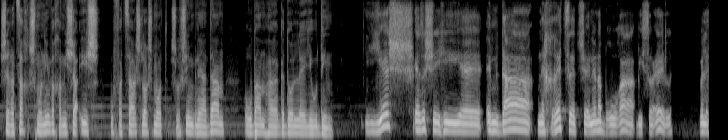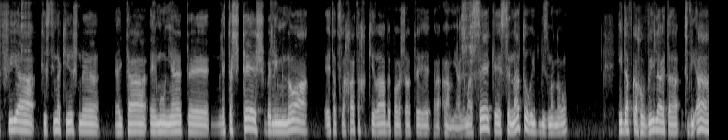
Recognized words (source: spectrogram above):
שרצח 85 איש ופצע 330 בני אדם, רובם הגדול יהודים. יש איזושהי אה, עמדה נחרצת שאיננה ברורה בישראל, ולפיה קריסטינה קירשנר הייתה אה, מעוניינת אה, לטשטש ולמנוע את הצלחת החקירה בפרשת אה, האמיה. למעשה, כסנטורית בזמנו, היא דווקא הובילה את התביעה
